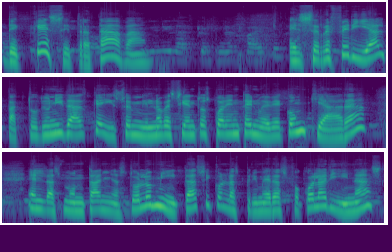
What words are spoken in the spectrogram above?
de qué se trataba. Él se refería al pacto de unidad que hizo en 1949 con Chiara en las montañas Dolomitas y con las primeras focolarinas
